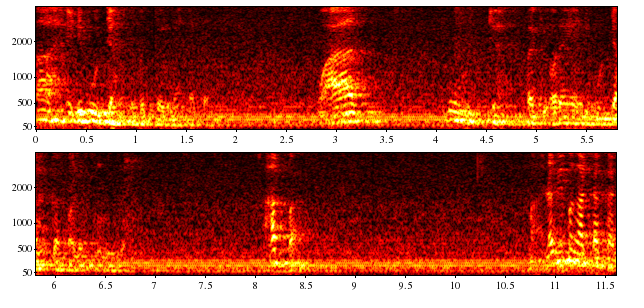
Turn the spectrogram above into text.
Ah, ini mudah sebetulnya kata. Mu'adz mudah bagi orang yang dimudahkan oleh Allah. Apa? Nabi mengatakan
